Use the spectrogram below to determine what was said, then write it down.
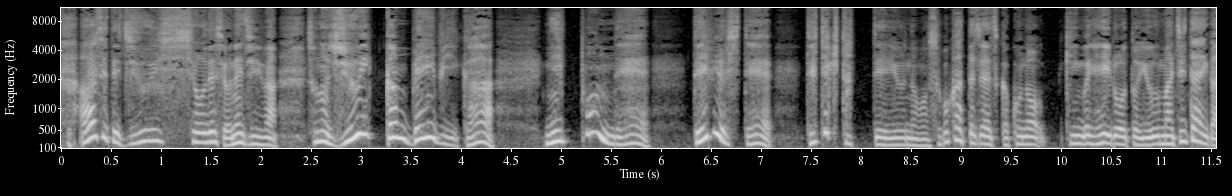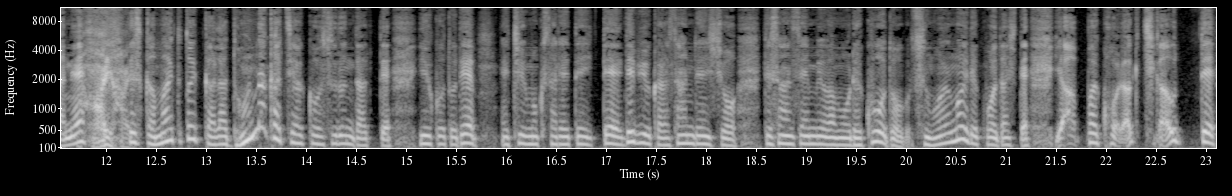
合わせて11勝ですよね、G1。その11冠ベイビーが日本でデビューして出てきたってっていうのもすごかったじゃないですか。このキングヘイローという馬自体がね、はいはい。ですか。ら生まれた時からどんな活躍をするんだっていうことでえ注目されていてデビューから3連勝。で3戦目はもうレコードすごいすごいレコード出してやっぱりこれは違うって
